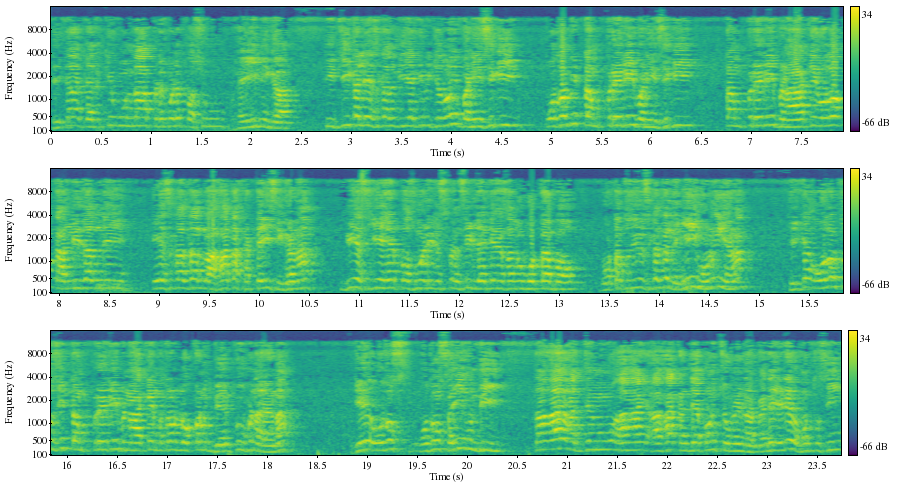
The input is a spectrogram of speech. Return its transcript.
ਠੀਕ ਆ? ਜਦ ਕਿ ਉਹਨਾਂ ਆਪਣੇ ਕੋਲੇ ਪਸ਼ੂ ਹੈ ਹੀ ਨਹੀਂਗਾ ਤੀਜੀ ਗੱਲ ਇਸ ਗੱਲ ਦੀ ਹੈ ਕਿ ਵੀ ਜਦੋਂ ਇਹ ਬਣੀ ਸੀਗੀ ਉਦੋਂ ਵੀ ਟੈਂਪਰੇਰੀ ਬਣੀ ਸੀਗੀ। ਟੈਂਪਰੇਰੀ ਬਣਾ ਕੇ ਉਦੋਂ ਅਕਾਲੀ ਦਲ ਨੇ ਇਸ ਗੱਲ ਦਾ ਲਾਹਾ ਤਾਂ ਖੱਟਿਆ ਹੀ ਸੀਗਾ ਨਾ ਵੀ ਅਸੀਂ ਇਹ ਪਸ਼ੂ ਵਾਲੀ ਡਿਸਪੈਂਸਰੀ ਲੈ ਕੇ ਆਏ, ਸਾਨੂੰ ਵੋਟਾਂ ਪਾਓ। ਵੋਟਾਂ ਤੁਸੀਂ ਉਸ ਗੱਲ ਤੇ ਲਈਆਂ ਹੀ ਹੋਣਗੀਆਂ ਨਾ ਠੀਕ ਹੈ ਉਦੋਂ ਤੁਸੀਂ ਟੈਂਪਰੇਰੀ ਬਣਾ ਕੇ ਮਤਲਬ ਲੋਕਾਂ ਨੂੰ ਬੇਵਕੂਫ ਬਣਾਇਆ ਨਾ, ਜੇ ਉਦੋਂ ਉਦੋਂ ਸਹੀ ਹੁੰਦੀ, ਤਾਂ ਆ ਅੱਜ ਨੂੰ ਆਹ ਆਹ ਕੰਡੇ ਆਪਾਂ ਨੂੰ ਚੁਗਣੇ ਨਾ ਪੈਂਦੇ, ਜਿਹੜੇ ਹੁਣ ਤੁਸੀਂ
